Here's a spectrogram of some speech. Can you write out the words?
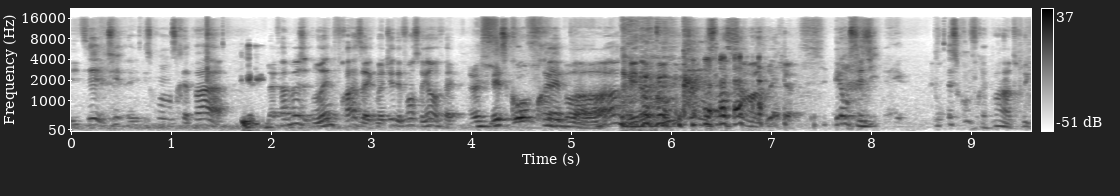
et tu sais, est-ce qu'on ne serait pas la fameuse On a une phrase avec Mathieu des fois, on se regarde, on fait est-ce qu'on ferait pas Et coup, on se lance sur un truc. Et on s'est dit, eh, est-ce qu'on ferait pas un truc?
